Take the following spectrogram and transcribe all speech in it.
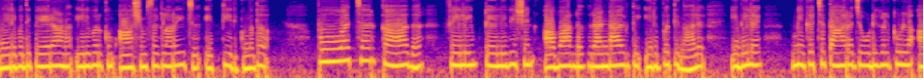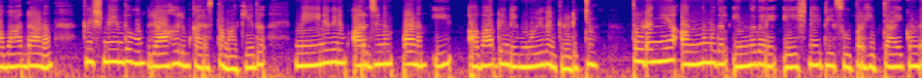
നിരവധി പേരാണ് ഇരുവർക്കും ആശംസകൾ അറിയിച്ച് എത്തിയിരിക്കുന്നത്. Poovachal Khader film television award രണ്ടായിരത്തി ഇരുപത്തിനാല് ഇതിലെ മികച്ച താരജോഡികൾക്കുള്ള അവാർഡാണ് കൃഷ്ണേന്ദുവും രാഹുലും കരസ്ഥമാക്കിയത്. മീനുവിനും അർജുനും ആണ് ഈ അവാർഡിന്റെ മുഴുവൻ ക്രെഡിറ്റും. തുടങ്ങിയ അന്നു മുതൽ ഇന്ന് വരെ ഏഷ്യനെറ്റിൽ സൂപ്പർ ഹിറ്റായിക്കൊണ്ട്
